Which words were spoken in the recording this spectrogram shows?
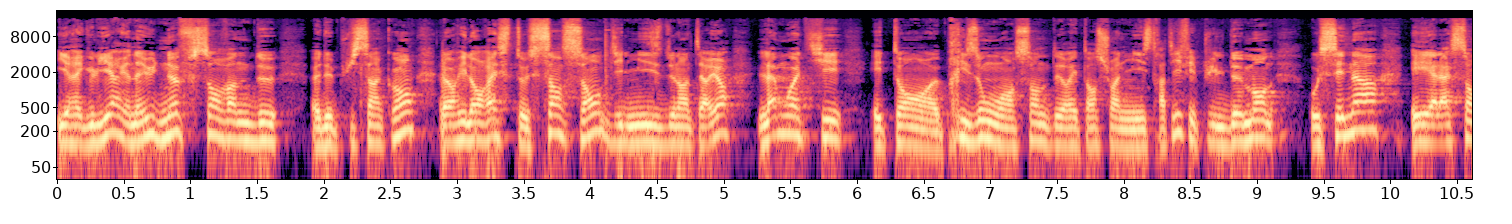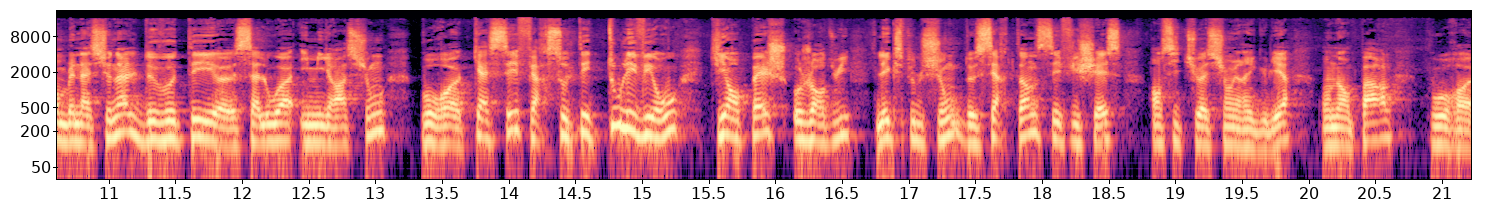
irrégulière. Il y en a eu 922 depuis 5 ans. Alors, il en reste 500, dit le ministre de l'Intérieur. La moitié est en prison ou en centre de rétention administratif. Et puis, il demande au Sénat et à l'Assemblée nationale de voter euh, sa loi immigration pour euh, casser, faire sauter tous les verrous qui empêchent aujourd'hui l'expulsion de certains de ces fichés en situation irrégulière. On en parle pour euh,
